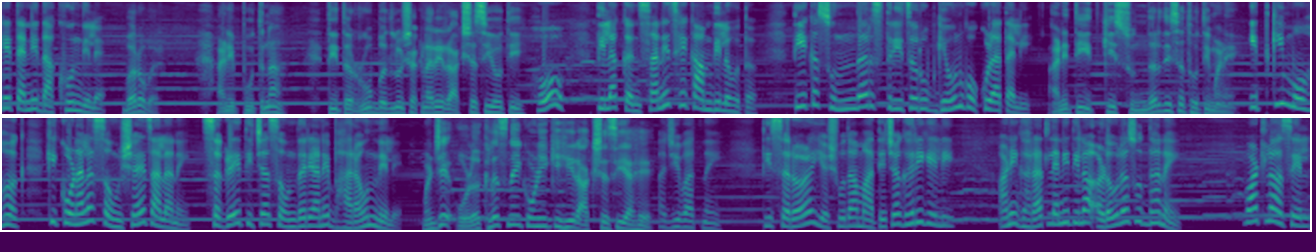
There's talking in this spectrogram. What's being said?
हे त्यांनी दाखवून दिले बरोबर. आणि पूतना ती तर रूप बदलू शकणारी राक्षसी होती. हो तिला कंसानेच हे काम दिलं होतं. ती एका सुंदर स्त्रीचं रूप घेऊन गोकुळात आली. आणि ती इतकी सुंदर दिसत होती म्हणे. इतकी मोहक की कोणाला संशयच आला नाही. सगळे तिच्या सौंदर्याने भारावून नेले. म्हणजे ओळखलंच नाही कोणी की ही राक्षसी आहे? अजिबात नाही. ती सरळ यशोदा मातेच्या घरी गेली आणि घरातल्यांनी तिला अडवलं सुद्धा नाही. वाटलं असेल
